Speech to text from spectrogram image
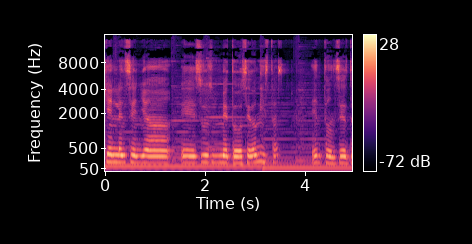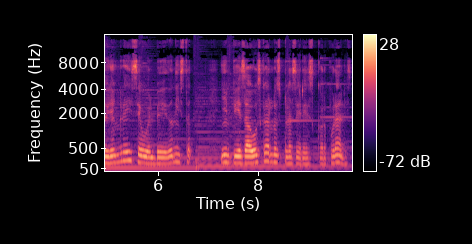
quien le enseña eh, sus métodos hedonistas. Entonces Dorian Gray se vuelve hedonista y empieza a buscar los placeres corporales.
